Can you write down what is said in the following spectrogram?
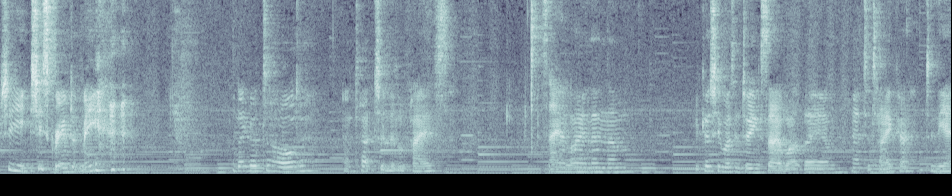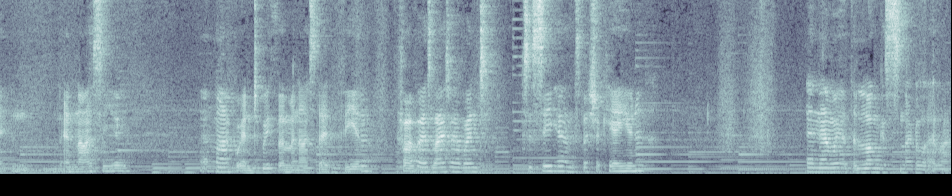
She, she screamed at me. but I got to hold her and touch her little face say hello and then um, because she wasn't doing so well they um, had to take her to the ICU and Mark went with them and I stayed in theatre. Five hours later I went to see her in the special care unit and then we had the longest snuggle ever.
